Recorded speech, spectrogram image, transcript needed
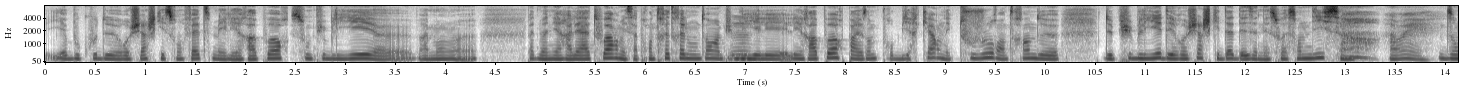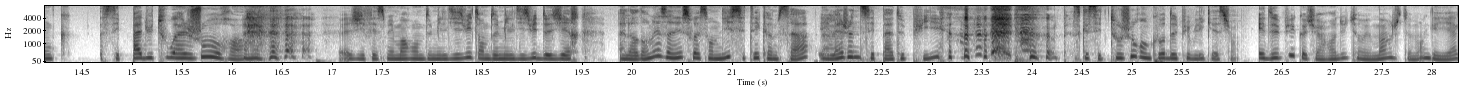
il y a beaucoup de recherches qui sont faites, mais les rapports sont publiés euh, vraiment euh, pas de manière aléatoire, mais ça prend très très longtemps à publier Mm. les, les rapports. Par exemple, pour Birka, on est toujours en train de, de publier des recherches qui datent des années 70. Ah ouais. Donc, c'est pas du tout à jour. J'ai fait ce mémoire en 2018. En 2018, de dire alors dans les années 70, c'était comme ça, et là je ne sais pas depuis, parce que c'est toujours en cours de publication. Et depuis que tu as rendu ton mémoire, justement, Gaïa,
